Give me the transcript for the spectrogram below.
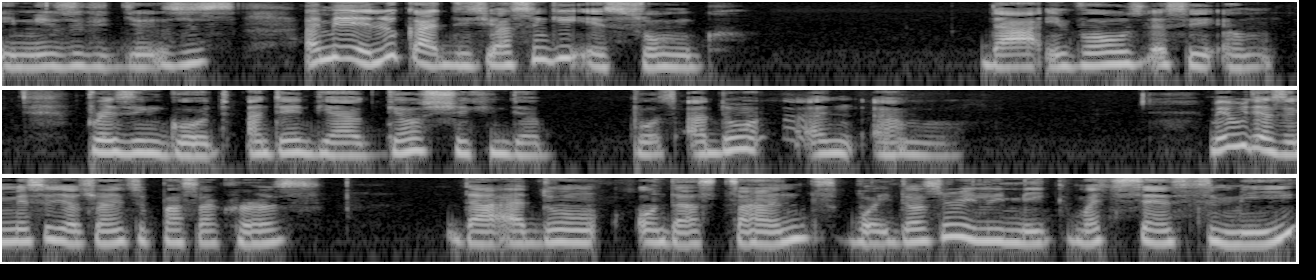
in music videos. Just, I mean, look at this. You are singing a song that involves, let's say, um, praising God, and then there are girls shaking their butts. I don't, and um, maybe there's a message you're trying to pass across that I don't understand, but it doesn't really make much sense to me.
